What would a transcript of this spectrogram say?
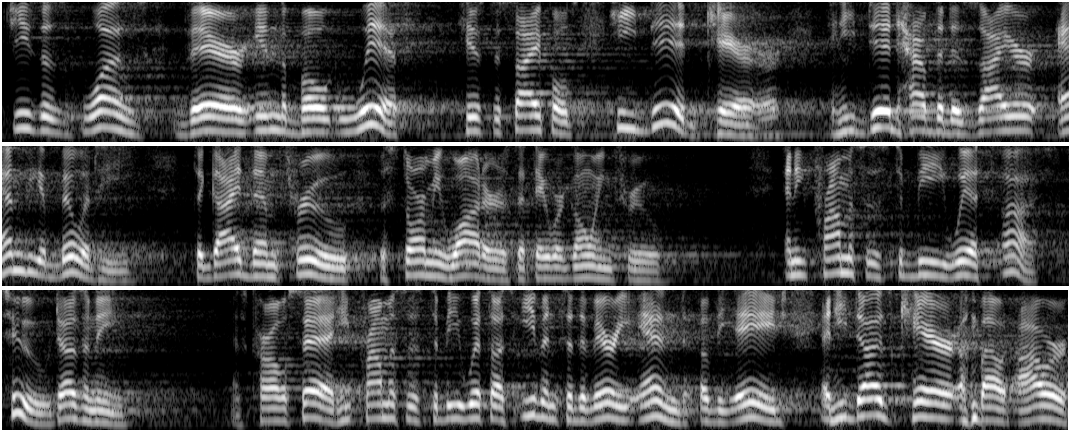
Jesus was there in the boat with his disciples. He did care, and he did have the desire and the ability to guide them through the stormy waters that they were going through. And he promises to be with us too, doesn't he? As Carl said, he promises to be with us even to the very end of the age, and he does care about our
